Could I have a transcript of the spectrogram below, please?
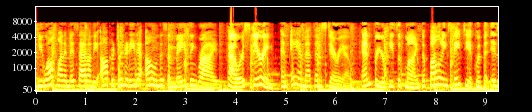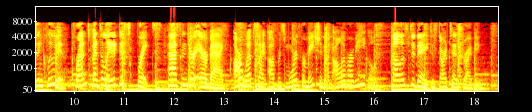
you won't want to miss out on the opportunity to own this amazing ride. Power steering, an AM FM stereo. And for your peace of mind, the following safety equipment is included. Front ventilated disc brakes, passenger airbag. Our website offers more information on all of our vehicles. Call us today to start test driving.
